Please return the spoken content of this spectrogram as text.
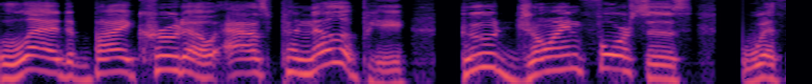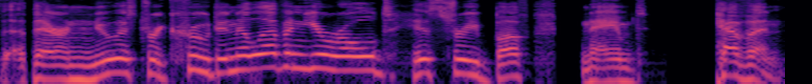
led by Kudrow as Penelope, who join forces with their newest recruit, an 11 year old history buff named Kevin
